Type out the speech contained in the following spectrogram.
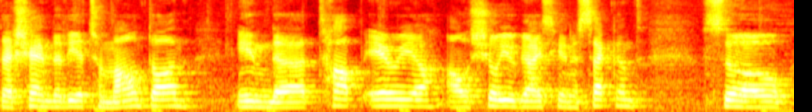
the chandelier to mount on in the top area. I'll show you guys here in a second. So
